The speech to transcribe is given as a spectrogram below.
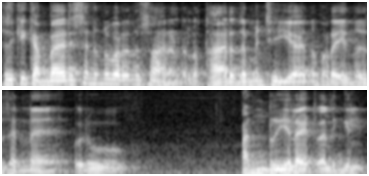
ശരിക്കും കമ്പാരിസൺ എന്ന് പറയുന്ന സാധനം ഉണ്ടല്ലോ. താരതമ്യം ചെയ്യുക എന്ന് പറയുന്നത് തന്നെ ഒരു അൺറിയൽ ആയിട്ടുള്ള അല്ലെങ്കിൽ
